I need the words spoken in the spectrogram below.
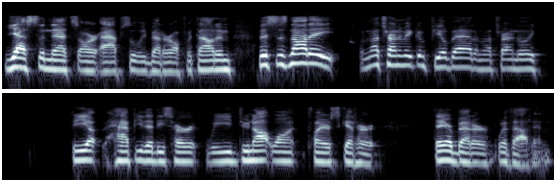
Yes, the Nets are absolutely better off without him. This is not a. I'm not trying to make him feel bad. I'm not trying to like be happy that he's hurt. We do not want players to get hurt. They are better without him.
